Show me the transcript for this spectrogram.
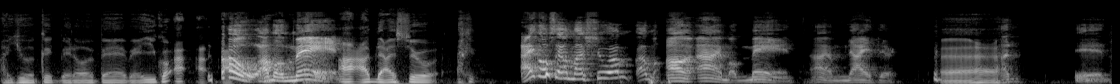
are you a good man or a bad man? You go, I, I, Oh, I'm a man. I, I'm not sure. I ain't gonna say I'm not sure. I'm I'm I, I am a man. I am neither. Uh, Yeah, and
